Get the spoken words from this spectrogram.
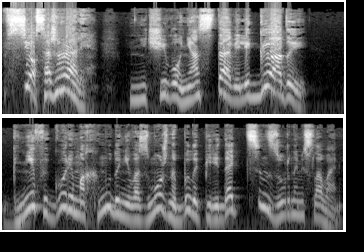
Все сожрали! Ничего не оставили, гады! Гнев и горе Махмуда невозможно было передать цензурными словами.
